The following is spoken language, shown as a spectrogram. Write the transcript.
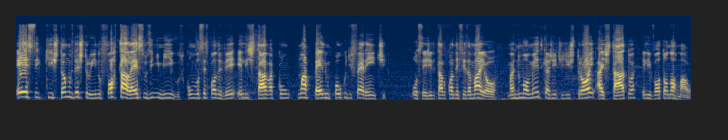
Esse que estamos destruindo fortalece os inimigos. Como vocês podem ver, ele estava com uma pele um pouco diferente. Ou seja, ele estava com a defesa maior. Mas no momento que a gente destrói a estátua, ele volta ao normal.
